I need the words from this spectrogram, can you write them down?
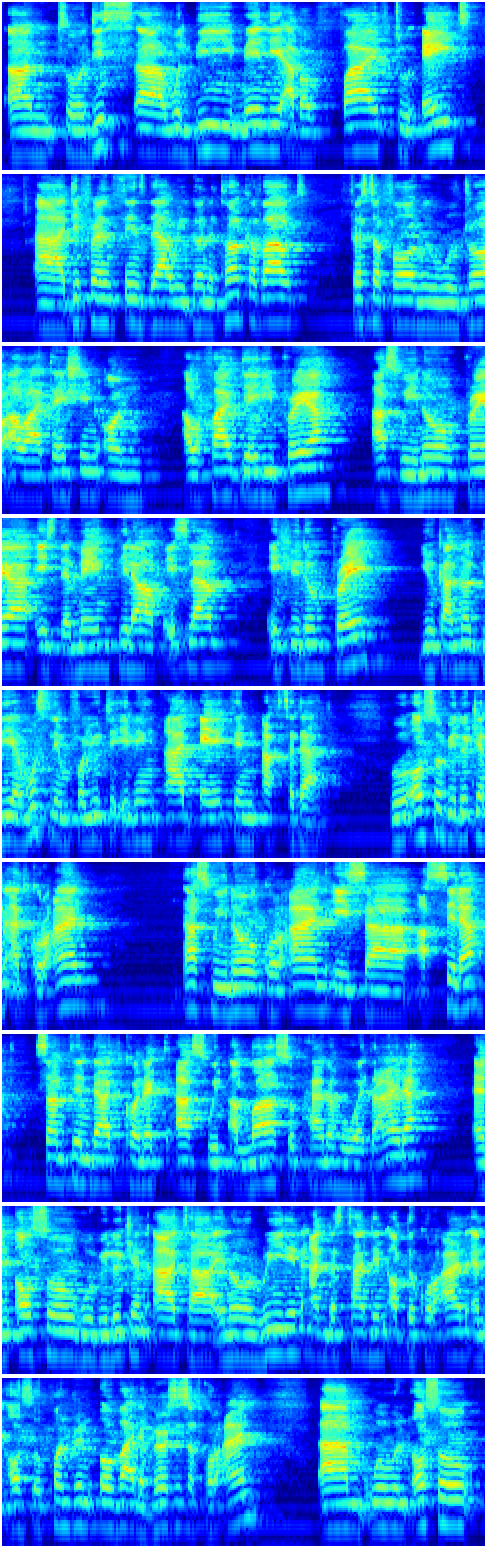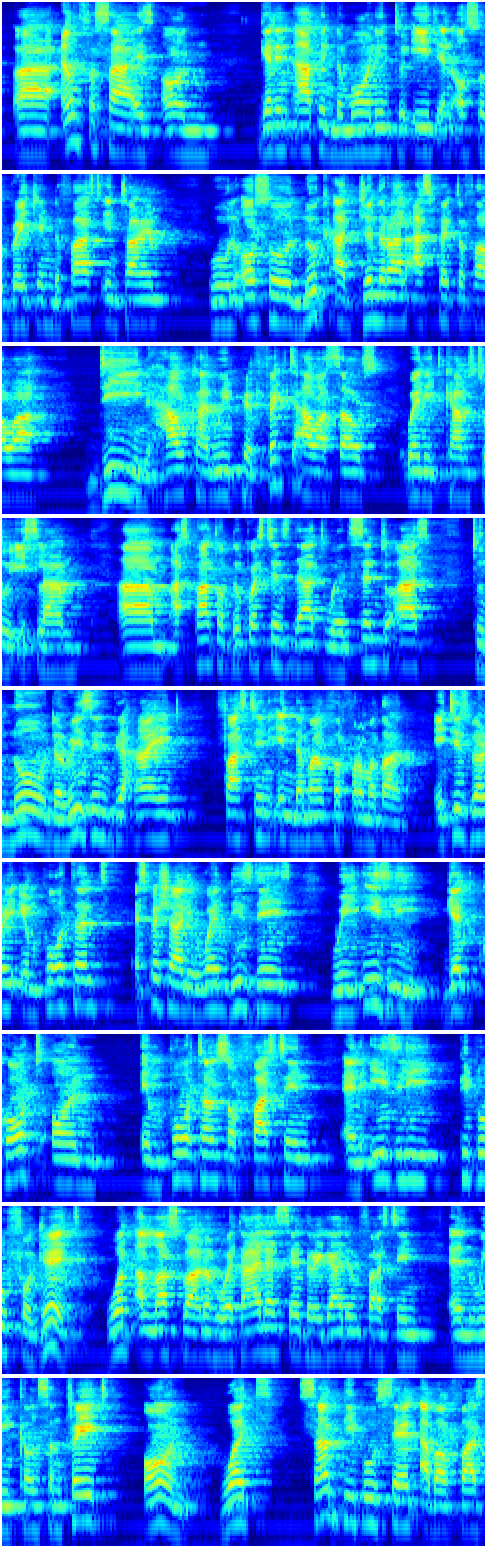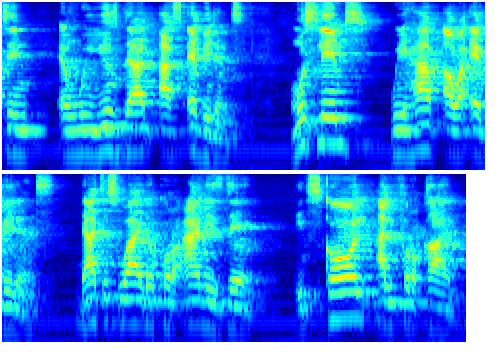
Um, so this uh, will be mainly about five to eight uh, different things that we're going to talk about. First of all, we will draw our attention on our five daily prayer. As we know, prayer is the main pillar of Islam. If you don't pray, you cannot be a Muslim for you to even add anything after that. We will also be looking at Quran. As we know, Quran is uh, a sila, something that connect us with Allah subhanahu wa ta'ala and also we'll be looking at uh, you know reading understanding of the Quran and also pondering over the verses of Quran. Um, we will also uh, emphasize on getting up in the morning to eat and also breaking the fast in time. We will also look at general aspect of our deen. How can we perfect ourselves when it comes to Islam um, as part of the questions that were sent to us to know the reason behind fasting in the month of Ramadan. It is very important, especially when these days we easily get caught on importance of fasting and easily people forget what Allah subhanahu wa ta'ala said regarding fasting and we concentrate on what some people said about fasting and we use that as evidence. Muslims, we have our evidence. That is why the Quran is there. It's called Al Furqan.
